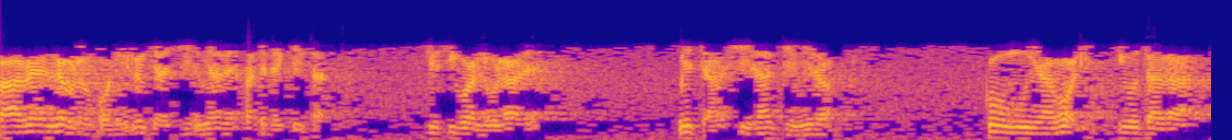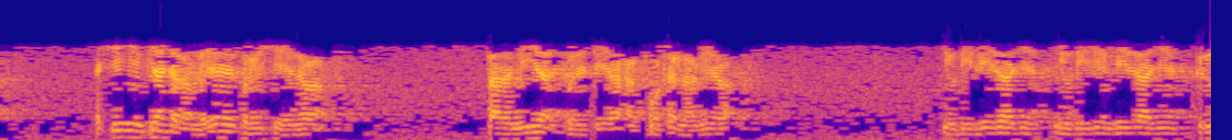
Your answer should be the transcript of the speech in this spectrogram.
ပါပဲလို့လို့ပေါ်နေလောက်ကြရှိအများနဲ့ပတ်သက်တဲ့ကိစ္စကျူးစီးဘဝလိုလားတဲ့မေတ္တာရှိထားခြင်းပြီးတော့ကိုယ်မူရာပေါ့လေဒီဥစ္စာက အရှင်းရှင်းပြကြရမယ်ဆိုလို့ရှိရင်တော့တာရဏိယဆိုတဲ့တရားဟာပေါ်ထွက်လာပြီးတော့ယူဒီလေးစားခြင်းယူဒီခြင်းလေးစားခြင်းကရု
